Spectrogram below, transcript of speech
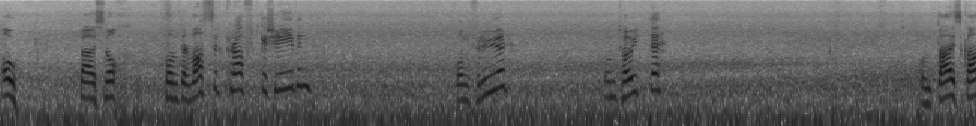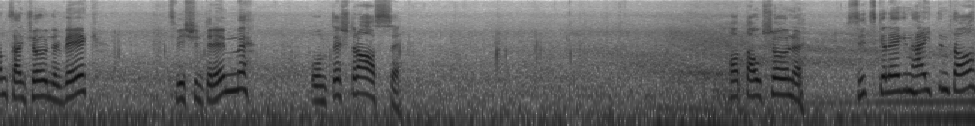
Oh, da ist noch von der Wasserkraft geschrieben. Von früher und heute. Und da ist ganz ein schöner Weg zwischen der Emme und der Straße. Hat auch schöne Sitzgelegenheiten da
